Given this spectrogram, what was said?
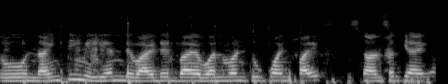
So so, 90 million divided by 112.5 इसका आंसर क्या आएगा?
